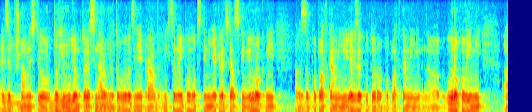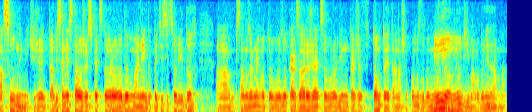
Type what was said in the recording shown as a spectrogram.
exekučnú amnestiu dlhý ľuďom, ktoré si narobili. To vôbec nie je pravda. My chceme im pomôcť tými nekresťanskými úrokmi, s poplatkami exekútorov, poplatkami e, úrokovými a súdnymi. Čiže aby sa nestalo, že z 500 eurového dlhu má niekto 5000 dlh a samozrejme ho to v úzokách záreže aj celú rodinu, takže v tomto je tá naša pomoc, lebo milión ľudí malo donedávna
